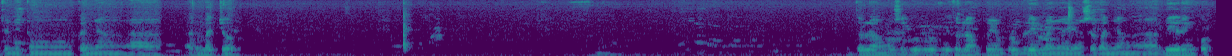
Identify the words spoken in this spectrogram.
natin itong kanyang ah, armature. Ito lang po siguro, ito lang po yung problema niya yung sa kanyang ah, bearing po.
